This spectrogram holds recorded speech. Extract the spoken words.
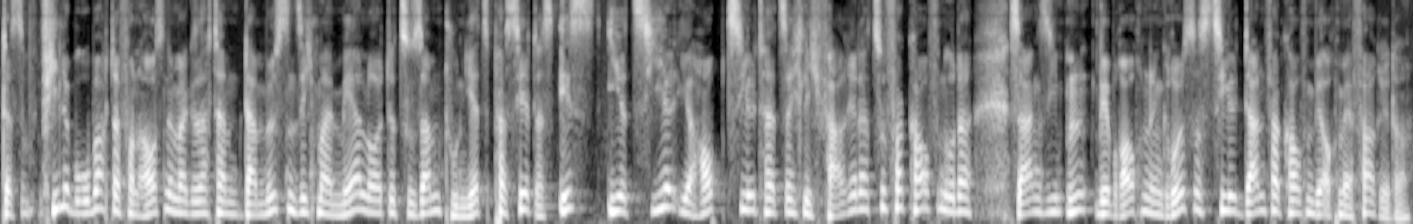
dass viele Beobachter von außen immer gesagt haben, da müssen sich mal mehr Leute zusammentun. Jetzt passiert das. Ist ihr Ziel, ihr Hauptziel tatsächlich Fahrräder zu verkaufen oder sagen sie, mh, hm, wir brauchen ein größeres Ziel, dann verkaufen wir auch mehr Fahrräder?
